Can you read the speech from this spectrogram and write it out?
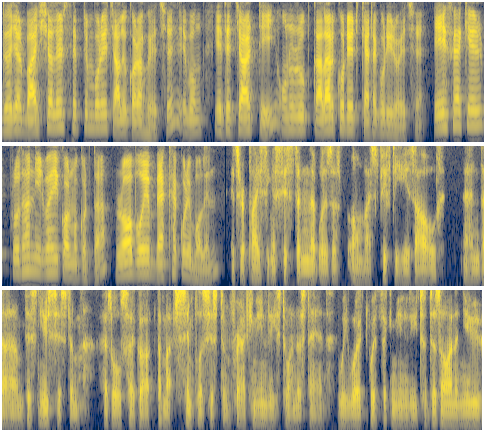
2022 সালের সেপ্টেম্বরে চালু করা হয়েছে এবং এতে চারটি অনুরূপ কালার কোডেড ক্যাটাগরি রয়েছে। এফ্যাকের প্রধান নির্বাহী কর্মকর্তা রব ওয়েব ব্যাখ্যা করে বলেন It's replacing a system that was almost 50 years old. And um, this new system has also got a much simpler system for our communities to understand. We worked with the community to design a new,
